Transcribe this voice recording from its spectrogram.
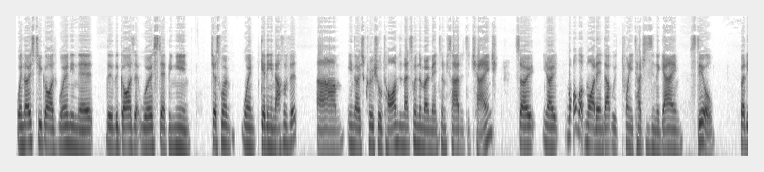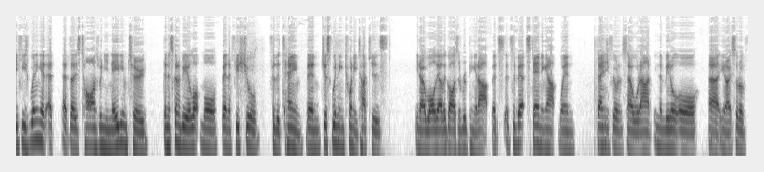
when those two guys weren't in there, the, the guys that were stepping in just weren't, weren't getting enough of it um, in those crucial times. And that's when the momentum started to change. So, you know, Motlop might end up with 20 touches in the game still, but if he's winning it at, at those times when you need him to, then it's going to be a lot more beneficial for the team than just winning 20 touches, you know, while the other guys are ripping it up. It's it's about standing up when Dangerfield and Selwood aren't in the middle or, uh, you know, sort of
